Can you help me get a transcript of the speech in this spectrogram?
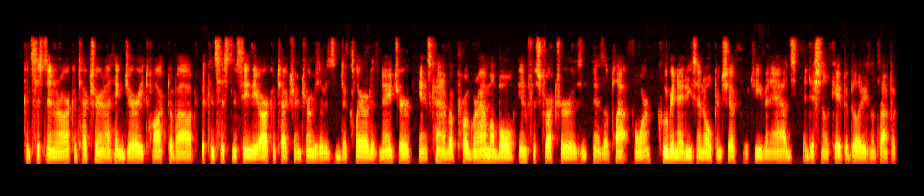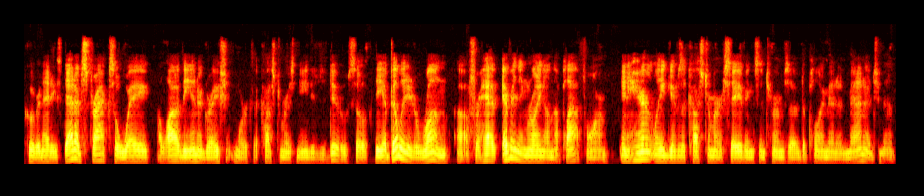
consistent in architecture, and I think Jerry talked about the consistency of the architecture in terms of its declarative nature and it's kind of a programmable infrastructure as, as a platform. Kubernetes and OpenShift, which even adds additional capabilities on top of Kubernetes, that abstracts away a lot of the integration work that customers needed to do. So the ability to run uh, for have everything running on the platform inherently gives a customer savings in terms of deployment and management.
